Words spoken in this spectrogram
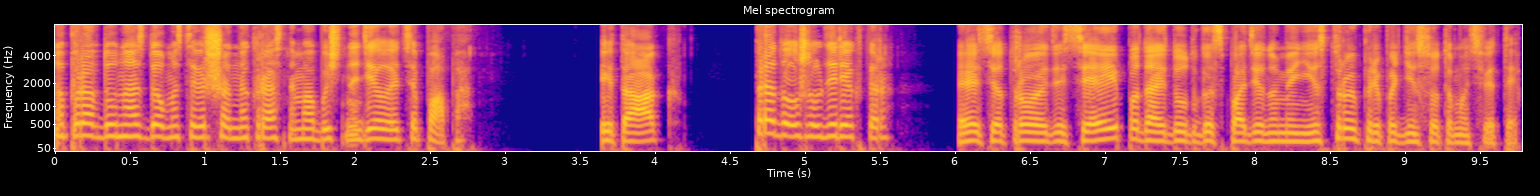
Но, правда, у нас дома совершенно красным обычно делается папа. «Итак», — продолжил директор, «эти трое детей подойдут к господину министру и преподнесут ему цветы.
